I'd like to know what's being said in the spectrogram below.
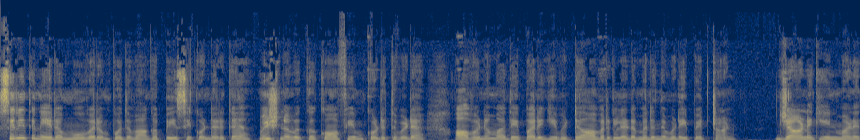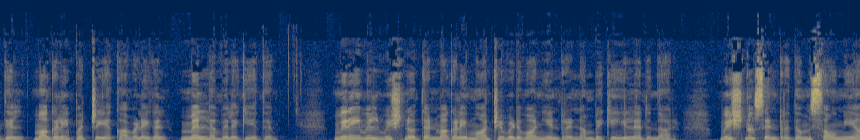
சிறிது நேரம் மூவரும் பொதுவாக பேசிக்கொண்டிருக்க விஷ்ணுவுக்கு காஃபியும் கொடுத்துவிட அவனும் அதை பருகிவிட்டு அவர்களிடமிருந்து விடை பெற்றான். ஜானகியின் மனதில் மகளை பற்றிய கவலைகள் மெல்ல விலகியது. விரைவில் விஷ்ணு தன் மகளை மாற்றிவிடுவான் என்ற நம்பிக்கையில் இருந்தார். விஷ்ணு சென்றதும் சௌமியா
